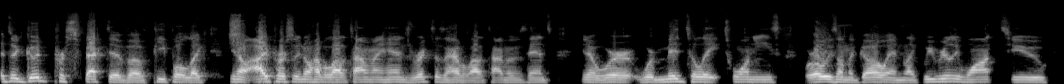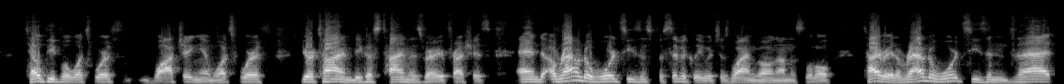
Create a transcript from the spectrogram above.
it's a good perspective of people like you know i personally don't have a lot of time on my hands. Rick doesn't have a lot of time on his hands. You know we're we're mid to late 20s we're always on the go and like we really want to tell people what's worth watching and what's worth your time because time is very precious. And around award season specifically which is why i'm going on this little tirade around award season that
